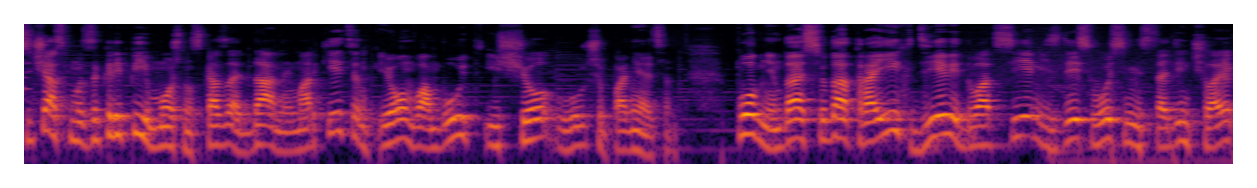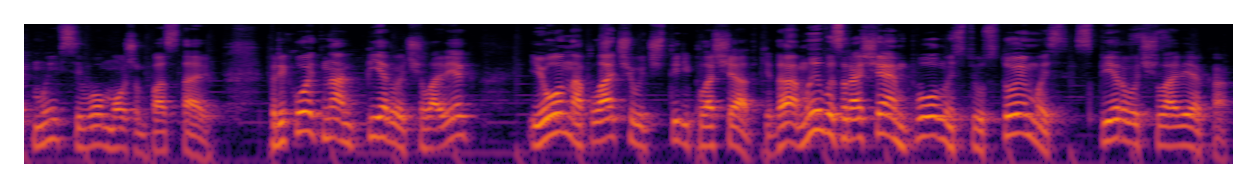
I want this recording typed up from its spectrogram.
Сейчас мы закрепим, можно сказать, данный маркетинг, и он вам будет еще лучше понятен. Помним, да, сюда троих, 9, 27, и здесь 81 человек мы всего можем поставить. Приходит нам первый человек, и он оплачивает 4 площадки. Да, мы возвращаем полностью стоимость с первого человека.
